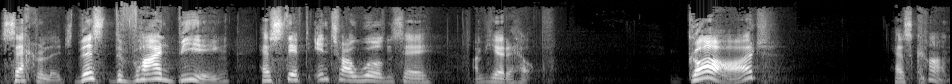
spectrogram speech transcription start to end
sacrilege. This divine being has stepped into our world and say, I'm here to help. God has come.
